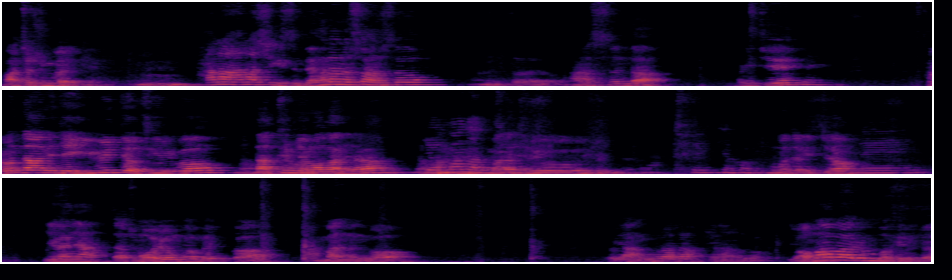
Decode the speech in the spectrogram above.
맞춰준 거야 이렇게. 음. 하나 하나씩 있는데 하나는 써 안 써? 안 써요. 안 쓴다. 알겠지? 네. 그런 다음에 이제 읽을 때 어떻게 읽어? 나트륨 염화가 아니라 염화나- 염화나트륨 이렇게 읽는다. 틀려. 뭔지 알겠죠? 네. 이해가냐? 자, 좀 어려운 거 한번 해볼까? 안 맞는 거. 여기 안 구라자, 그냥 하는 거. 염화 발음 어떻게 될까,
